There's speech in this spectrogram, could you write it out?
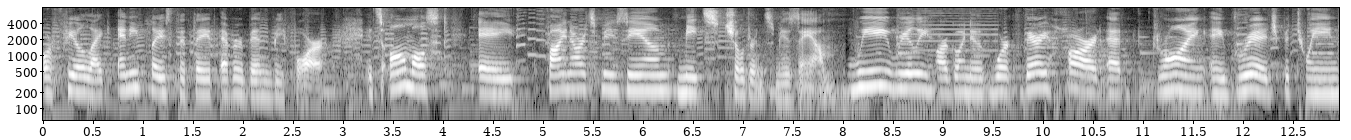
or feel like any place that they've ever been before. It's almost a fine arts museum meets children's museum. We really are going to work very hard at drawing a bridge between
